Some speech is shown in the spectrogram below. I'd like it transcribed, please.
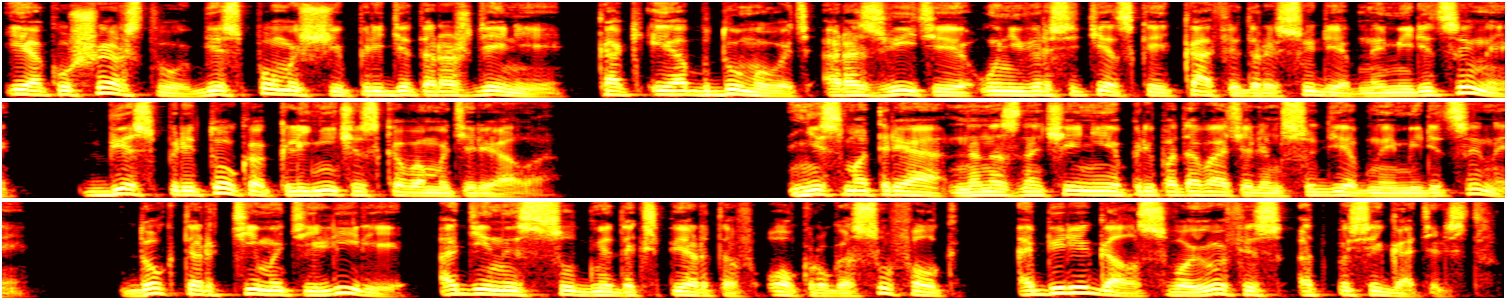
и акушерству без помощи при деторождении, как и обдумывать развитие университетской кафедры судебной медицины без притока клинического материала. Несмотря на назначение преподавателем судебной медицины, доктор Тимоти Лири, один из судмедэкспертов округа Суфолк, оберегал свой офис от посягательств.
